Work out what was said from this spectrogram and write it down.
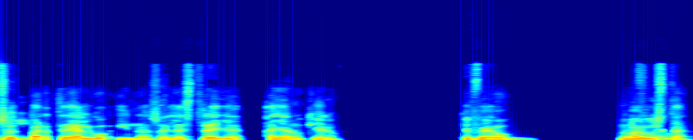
soy parte de algo y no soy la estrella, allá no quiero. Qué feo. Mm, no me gusta.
